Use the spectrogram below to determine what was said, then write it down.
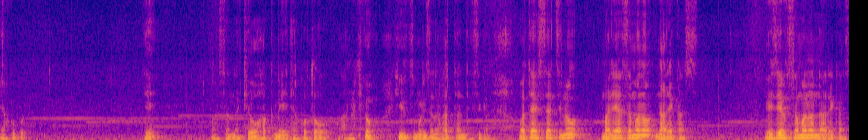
ヤコブ。で、まあ、そんな脅迫めいたことをあの今日言うつもりじゃなかったんですが私たちのマリア様の慣れかし。エゼフ様の慣れかし。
